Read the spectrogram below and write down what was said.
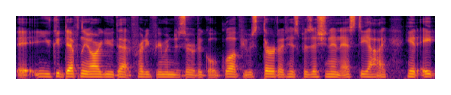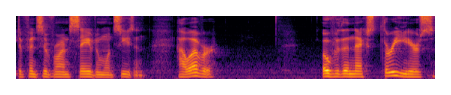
Eh, you could definitely argue that Freddie Freeman deserved a gold glove. He was third at his position in SDI. He had eight defensive runs saved in one season. However, over the next three years,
